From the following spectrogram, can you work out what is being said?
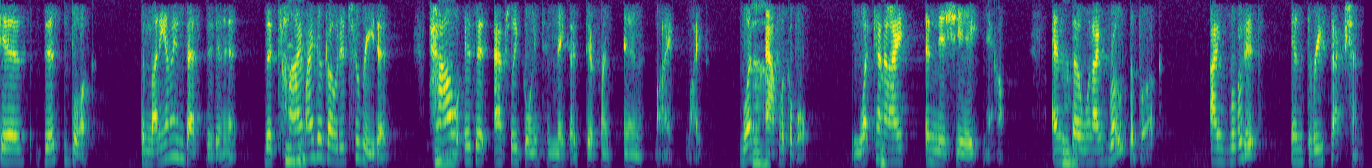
is this book, the money I invested in it, the time mm-hmm. I devoted to read it, How mm-hmm. is it actually going to make a difference in my life? What's uh-huh. applicable? What can I initiate now? And mm-hmm. so when I wrote the book, I wrote it in three sections.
